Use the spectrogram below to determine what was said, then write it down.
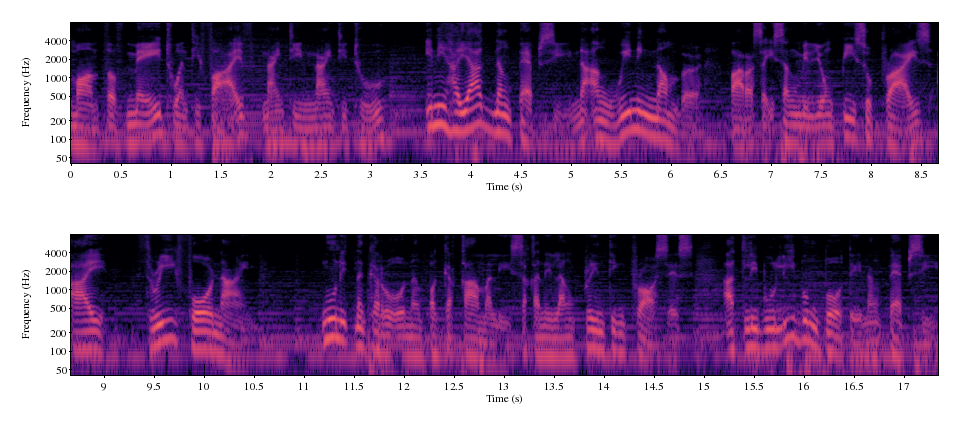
Month of May 25, 1992, inihayag ng Pepsi na ang winning number para sa isang milyong piso prize ay 349. Ngunit nagkaroon ng pagkakamali sa kanilang printing process at libu-libong bote ng Pepsi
